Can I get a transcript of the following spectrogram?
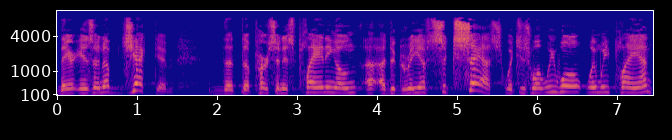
There is an objective that the person is planning on a degree of success, which is what we want when we plan.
